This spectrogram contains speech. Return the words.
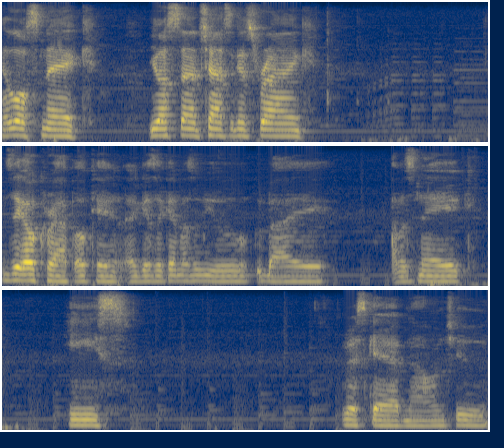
Hello, Snake. You don't stand a chance against Frank. He's like, oh crap, okay, I guess I can't mess with you. Goodbye. I'm a snake. He's. You're scared now, aren't you?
